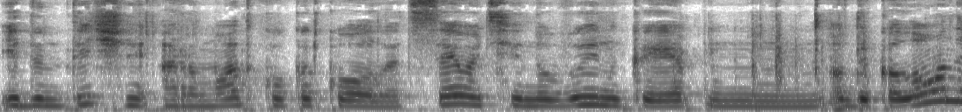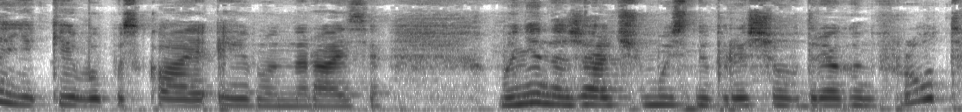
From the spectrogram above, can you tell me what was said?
ідентичний аромат Кока-Коли. Це оці новинки одеколони, які випускає Avon наразі. Мені, на жаль, чомусь не прийшов Dragon Fruit.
